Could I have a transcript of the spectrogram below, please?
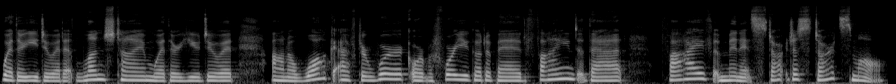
whether you do it at lunchtime, whether you do it on a walk after work or before you go to bed. Find that five minutes, start, just start small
